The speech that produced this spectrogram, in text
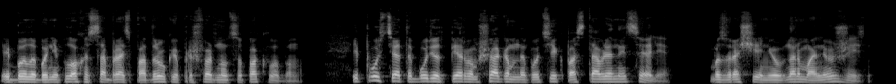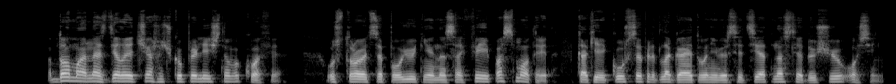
и было бы неплохо собрать подруг и пришвырнуться по клубам. И пусть это будет первым шагом на пути к поставленной цели – возвращению в нормальную жизнь. Дома она сделает чашечку приличного кофе, устроится поуютнее на софе и посмотрит, какие курсы предлагает университет на следующую осень.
